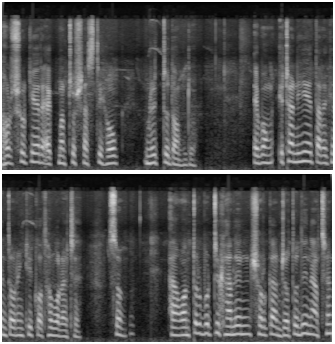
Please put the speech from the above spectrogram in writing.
ধর্ষকের একমাত্র শাস্তি হোক মৃত্যুদণ্ড। এবং এটা নিয়ে তারা কিন্তু অনেকই কথা বলেছে। সো অন্তর্বর্তীকালীন সরকার যতদিন আছেন,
